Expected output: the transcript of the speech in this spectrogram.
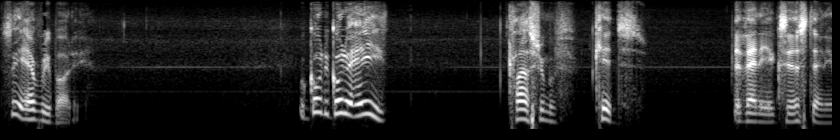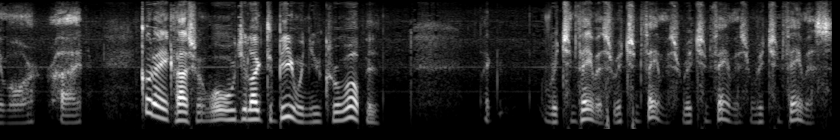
See everybody. Go to go to any classroom of kids, if any exist anymore, right? Go to any classroom. What would you like to be when you grow up? It, like rich and famous, rich and famous, rich and famous, rich and famous.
